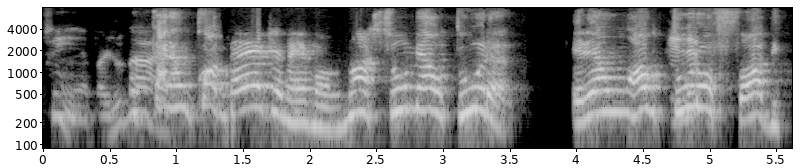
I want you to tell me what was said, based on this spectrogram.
Sim, é pra O ajudar. cara é um comédia, meu irmão. Não assume a altura. Ele é um alturofóbico.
